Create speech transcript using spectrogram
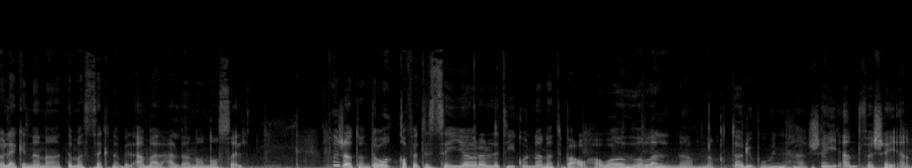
ولكننا تمسكنا بالأمل علنا نصل. فجأة توقفت السيارة التي كنا نتبعها وظللنا نقترب منها شيئا فشيئا.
